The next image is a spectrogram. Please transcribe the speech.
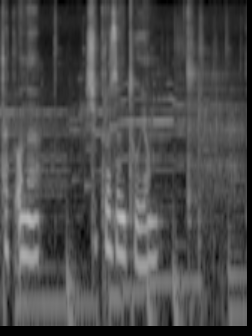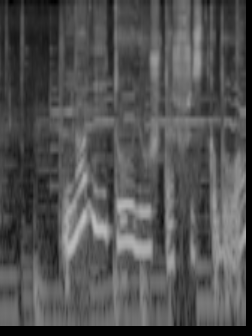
Tak one się prezentują. No i tu już też wszystko było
